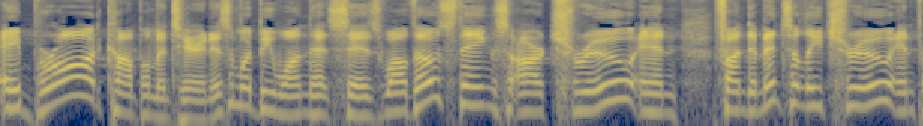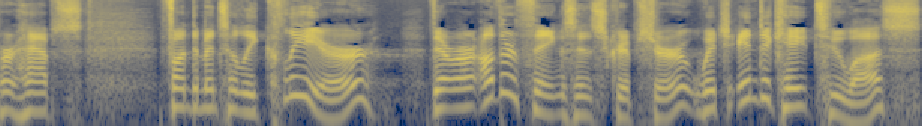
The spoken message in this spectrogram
A broad complementarianism would be one that says, while those things are true and fundamentally true and perhaps fundamentally clear, there are other things in Scripture which indicate to us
